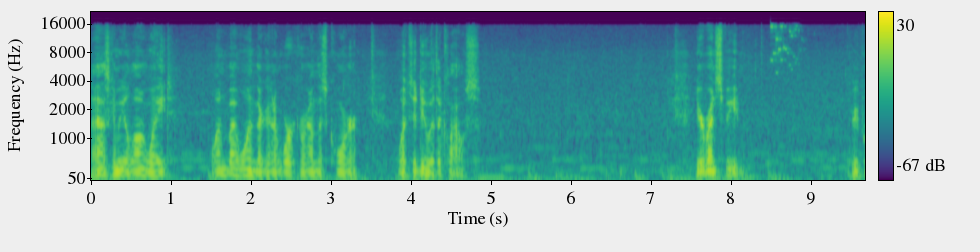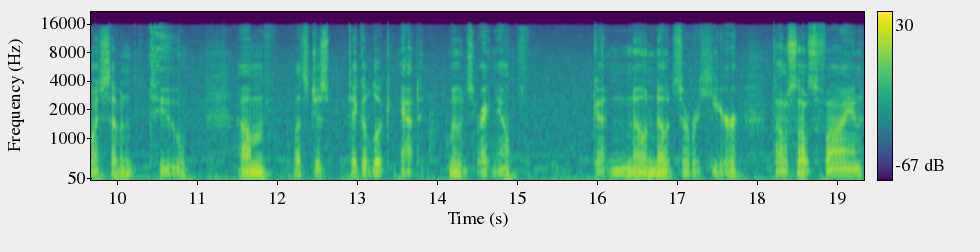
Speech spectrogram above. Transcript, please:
That's going to be a long wait. One by one, they're going to work around this corner. What to do with a Klaus? Your run speed. 3.72. Um, let's just take a look at moods right now. Got no notes over here. Tomislav's fine.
